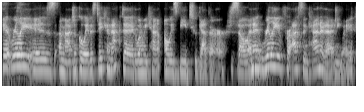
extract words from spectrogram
it really is a magical way to stay connected when we can't always be together. So, and it really, for us in Canada anyway,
